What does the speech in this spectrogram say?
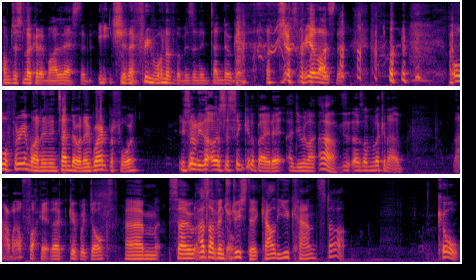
I'm just looking at my list, and each and every one of them is a Nintendo game. I've just realised it. All three of mine are Nintendo, and they weren't before. It's only that I was just thinking about it And you were like, oh, as I'm looking at them. Ah, well, fuck it. They're good with dogs. Um, so Yeah, as I've good introduced it, Cal, you can start. Cool.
